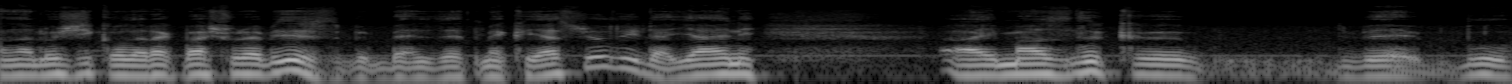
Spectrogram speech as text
analojik olarak başvurabiliriz benzetme kıyas yoluyla. Yani aymazlık e, ve bu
